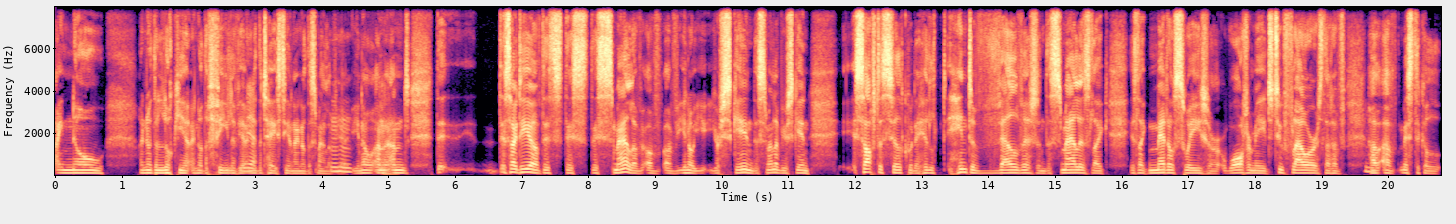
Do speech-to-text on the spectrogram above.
I know. I know the look of you, I know the feel of you, I know the taste of you, and I know the smell of Mhm. you. You know, and Mhm. and the, this idea of this this this smell of of of you know y- your skin, the smell of your skin, soft as silk with a hint, hint of velvet, and the smell is like is like meadow sweet or water mead, two flowers that have have, have mystical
